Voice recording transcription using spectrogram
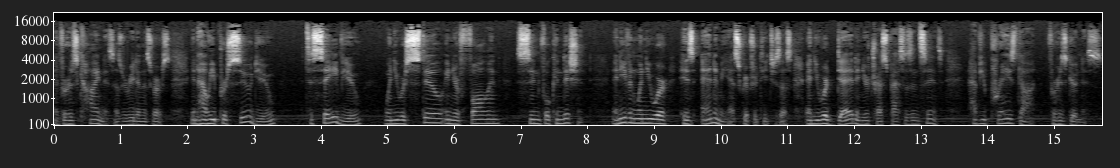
and for His kindness, as we read in this verse, in how He pursued you to save you when you were still in your fallen sinful condition. And even when you were his enemy, as Scripture teaches us, and you were dead in your trespasses and sins, have you praised God for his goodness,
